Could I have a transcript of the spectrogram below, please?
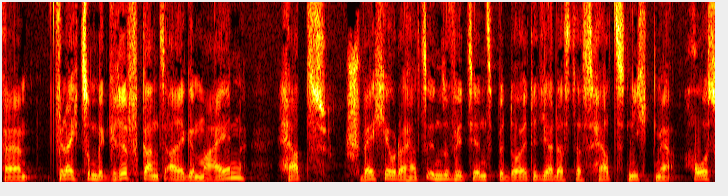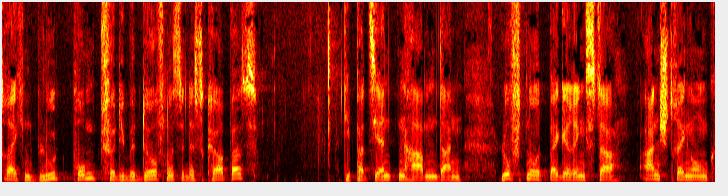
Ähm, vielleicht zum Begriff ganz allgemein. Herzschwäche oder Herzinsuffizienz bedeutet ja, dass das Herz nicht mehr ausreichend Blut pumpt für die Bedürfnisse des Körpers. Die Patienten haben dann Luftnot bei geringster Anstrengung,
